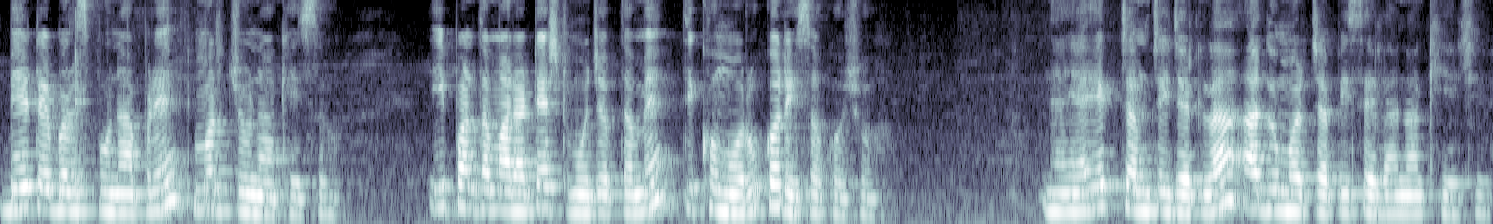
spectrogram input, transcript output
બે ટેબલ સ્પૂન આપણે મરચું નાખીશું. એ પણ તમારા ટેસ્ટ મુજબ તમે તીખું મોરું કરી શકો છો. ને અહીંયા એક ચમચી જેટલા આદુ મરચાં પીસેલા નાખીએ છીએ.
